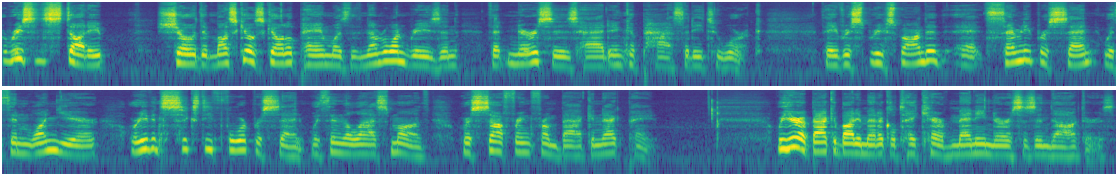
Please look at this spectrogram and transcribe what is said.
A recent study showed that musculoskeletal pain was the number one reason that nurses had incapacity to work. They res- responded at 70% within one year or even 64% within the last month were suffering from back and neck pain. We here at Back and Body Medical take care of many nurses and doctors,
